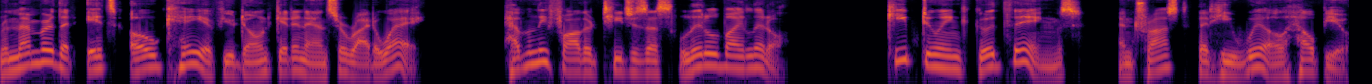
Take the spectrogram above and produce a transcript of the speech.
Remember that it's okay if you don't get an answer right away. Heavenly Father teaches us little by little. Keep doing good things and trust that He will help you.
